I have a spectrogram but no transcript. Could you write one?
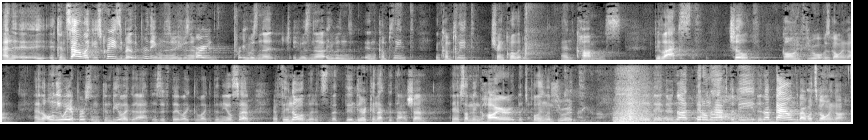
And it, it, it can sound like he's crazy, but really, he was, he was in a very, he was in a, he was in a, he was in complete, in complete tranquility and calmness, relaxed, chilled, going through what was going on. And the only way a person can be like that is if they, like, like Daniel said, if they know that it's that they're connected to Hashem, they have something higher that's pulling them through it. They, they're not, they don't have to be, they're not bound by what's going on.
